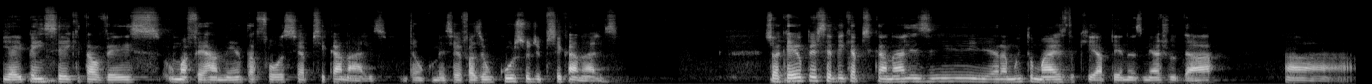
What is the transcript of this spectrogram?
E aí pensei que talvez uma ferramenta fosse a psicanálise. Então comecei a fazer um curso de psicanálise. Só que aí eu percebi que a psicanálise era muito mais do que apenas me ajudar a,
